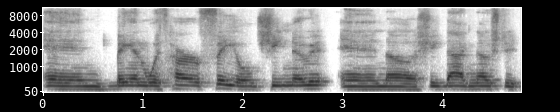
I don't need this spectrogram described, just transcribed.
And being with her field, she knew it, and uh, she diagnosed it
